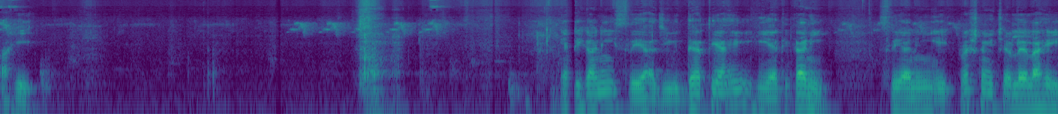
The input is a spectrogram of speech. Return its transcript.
आहे. या ठिकाणी श्रेया जी विद्यार्थी आहे ही या ठिकाणी. स्त्रियांनी एक प्रश्न विचारलेला आहे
